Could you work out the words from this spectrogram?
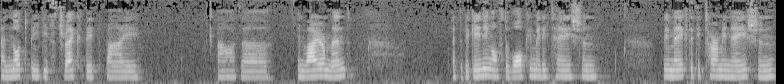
and not be distracted by uh, the environment. At the beginning of the walking meditation, we make the determination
